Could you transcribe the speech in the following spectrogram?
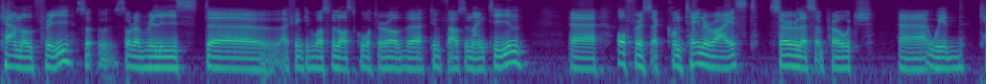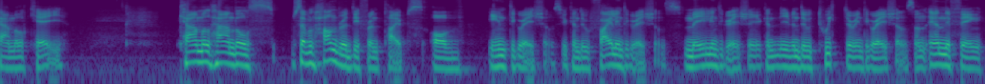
Camel 3, so, sort of released, uh, I think it was the last quarter of uh, 2019, uh, offers a containerized serverless approach uh, with Camel K. Camel handles several hundred different types of integrations. You can do file integrations, mail integration, you can even do Twitter integrations, and anything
